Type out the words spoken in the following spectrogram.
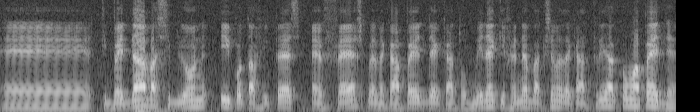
Ε, την πεντάβα συμπληρώνει οι πρωταθλητές ΕΦΕΣ με 15 εκατομμύρια και η Φενέμπαξε με 13,5.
